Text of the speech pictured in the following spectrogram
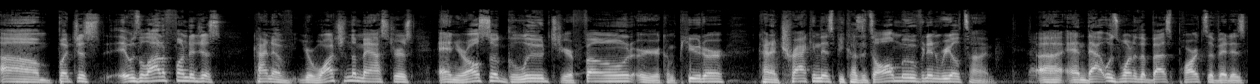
Um, but just, it was a lot of fun to just kind of, you're watching the Masters and you're also glued to your phone or your computer, kind of tracking this because it's all moving in real time. Uh, and that was one of the best parts of it is,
